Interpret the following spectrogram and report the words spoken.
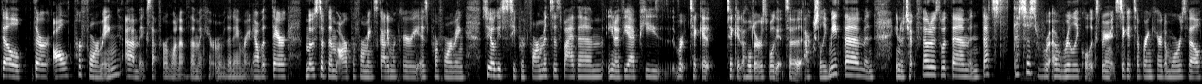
They'll they're all performing, um, except for one of them. I can't remember the name right now, but they're most of them are performing. Scotty McCreery is performing, so you'll get to see performances by them. You know, VIP ticket ticket holders will get to actually meet them and you know take photos with them and that's that's just a really cool experience to get to bring here to Mooresville.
